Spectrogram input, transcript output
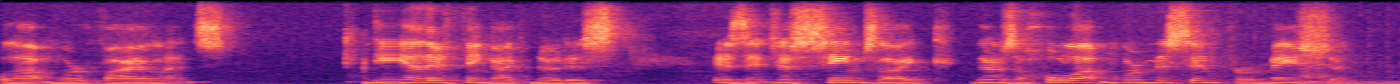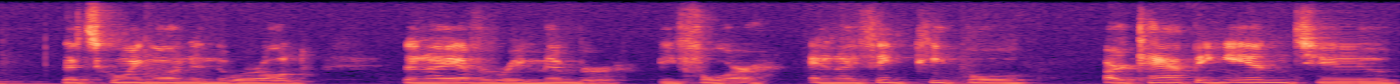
a lot more violence. The other thing I've noticed is it just seems like there's a whole lot more misinformation that's going on in the world than I ever remember before. And I think people are tapping into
